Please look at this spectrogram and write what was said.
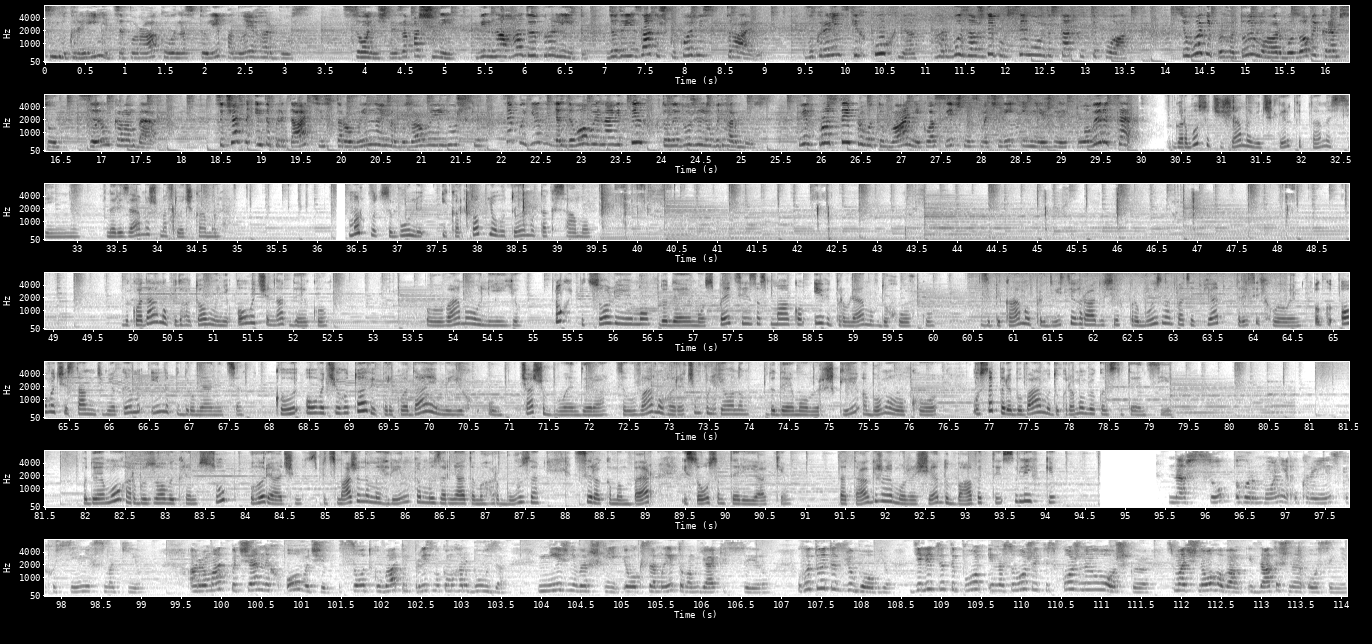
Осінь в Україні це пора, коли на столі панує гарбуз. Сонячний, запашний, він нагадує про літо, додає затишку кожній страві. В українських кухнях гарбуз завжди був символом достатку тепла. Сьогодні приготуємо гарбузовий крем-суп з сиром камамбер. Сучасна інтерпретація старовинної гарбузової юшки. Це поєднання здивовує навіть тих, хто не дуже любить гарбуз. Він простий в приготуванні, класичний, смачний і ніжний. Лови рецепт! Гарбуз очищаємо від шкірки та насіння. Нарізаємо шматочками. Моркву, цибулю і картоплю готуємо так само. Викладаємо підготовлені овочі на деко. Поливаємо олією. Трохи підсолюємо, додаємо спеції за смаком і відправляємо в духовку. Запікаємо при 200 градусів приблизно 25-30 хвилин, поки овочі стануть м'якими і не підрумяняться. Коли овочі готові, перекладаємо їх у чашу блендера, заливаємо гарячим бульйоном, додаємо вершки або молоко. Усе перебиваємо до кремової консистенції. Подаємо гарбузовий крем-суп горячим з підсмаженими грінками, зернятами гарбуза, сира камамбер і соусом теріякі. Та також можна ще додати слівки. Наш суп гармонія українських осінніх смаків. Аромат печених овочів з солодкуватим присмаком гарбуза, ніжні вершки і оксамитова м'якість сиру. Готуйте з любов'ю, діліться теплом і насолоджуйтесь кожною ложкою. Смачного вам і затишної осені.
